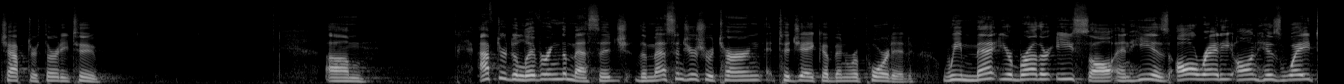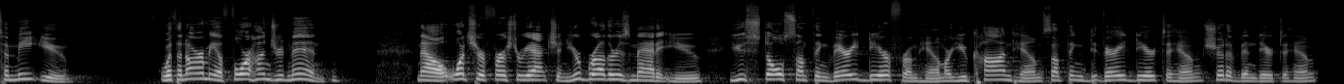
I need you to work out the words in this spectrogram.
chapter 32. Um, after delivering the message, the messengers returned to Jacob and reported, We met your brother Esau, and he is already on his way to meet you with an army of 400 men. Now, what's your first reaction? Your brother is mad at you. You stole something very dear from him, or you conned him, something very dear to him, should have been dear to him.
